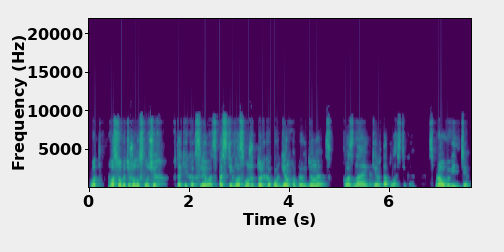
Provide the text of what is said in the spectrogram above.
Вот в особо тяжелых случаях, в таких как слева, спасти глаз может только ургентно проведенная сквозная кератопластика. Справа вы видите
